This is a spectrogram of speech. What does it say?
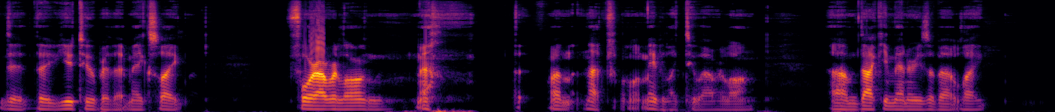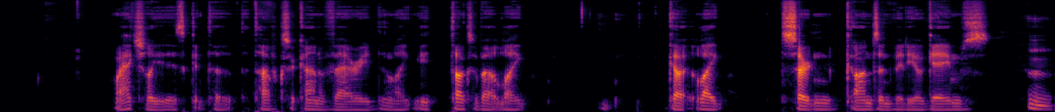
the the YouTuber that makes like four hour long well not well, maybe like two hour long um documentaries about like well actually it's the the topics are kind of varied and like he talks about like got like certain guns in video games Mm.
